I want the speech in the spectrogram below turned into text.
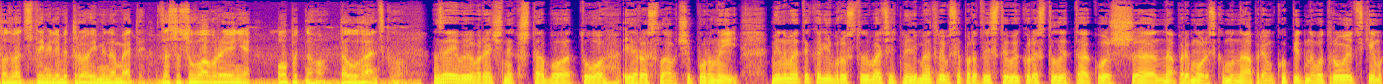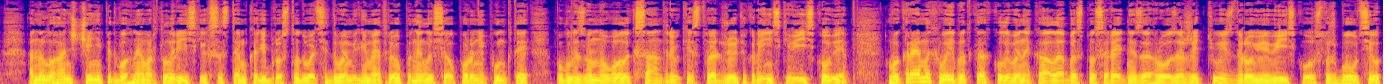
120-мм міномети застосував в районі Опитного та Луганського. Заявив речник штабу АТО Ярослав Чепурний. Міномети калібру 120 мм сепаратисти використали також е, на приморському напрямку під Новотроїцьким, а на Луганщині під вогнем артилерійських систем калібру 122 мм опинилися опорні пункти поблизу Новоолександрівки, стверджують українські військові. В окремих випадках, коли виникала безпосередня загроза життю і здоров'ю військовослужбовців,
